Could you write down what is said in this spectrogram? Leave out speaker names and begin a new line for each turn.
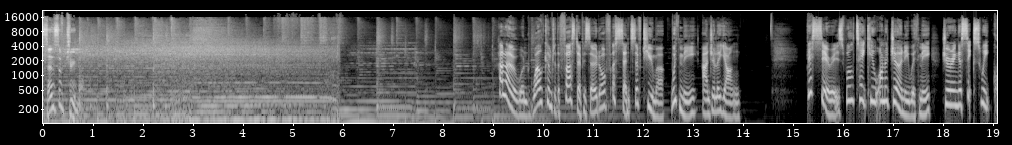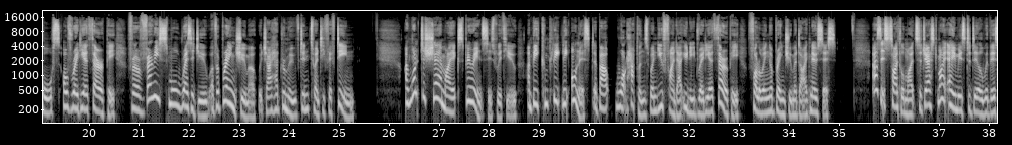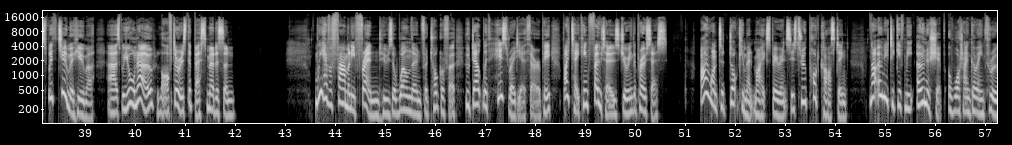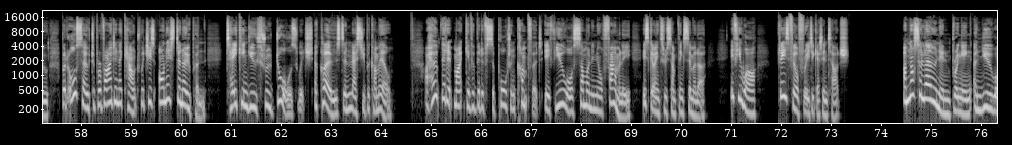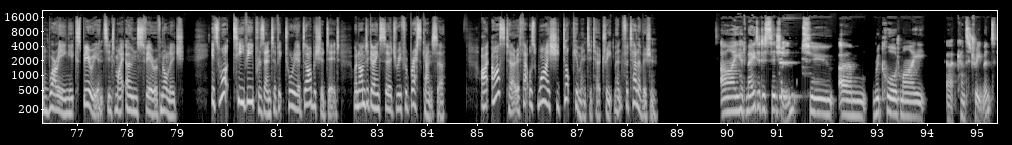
Sense of Tumour.
Hello, and welcome to the first episode of A Sense of Tumour with me, Angela Young. This series will take you on a journey with me during a six week course of radiotherapy for a very small residue of a brain tumour which I had removed in 2015. I want to share my experiences with you and be completely honest about what happens when you find out you need radiotherapy following a brain tumour diagnosis. As its title might suggest, my aim is to deal with this with tumour humour. As we all know, laughter is the best medicine. We have a family friend who's a well known photographer who dealt with his radiotherapy by taking photos during the process. I want to document my experiences through podcasting, not only to give me ownership of what I'm going through, but also to provide an account which is honest and open, taking you through doors which are closed unless you become ill. I hope that it might give a bit of support and comfort if you or someone in your family is going through something similar. If you are, please feel free to get in touch. I'm not alone in bringing a new and worrying experience into my own sphere of knowledge. It's what TV presenter Victoria Derbyshire did when undergoing surgery for breast cancer. I asked her if that was why she documented her treatment for television.
I had made a decision to um, record my uh, cancer treatment,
